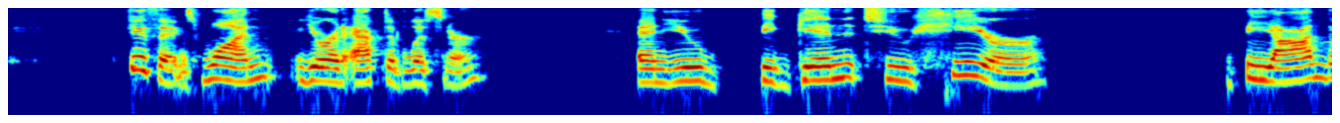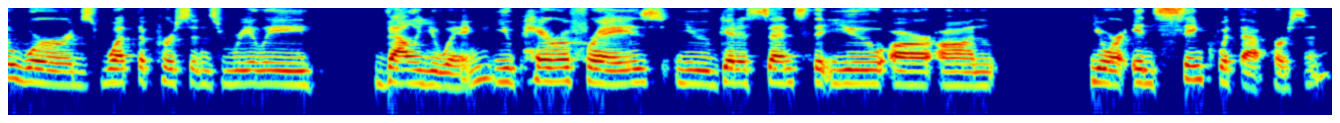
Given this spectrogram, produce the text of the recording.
a few things. One, you're an active listener and you begin to hear beyond the words what the person's really valuing. You paraphrase, you get a sense that you are on, you are in sync with that person.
